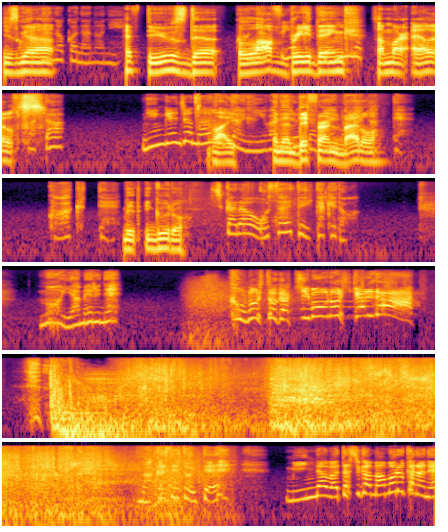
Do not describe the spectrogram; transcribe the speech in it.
He's gonna have to use the love breathing somewhere else. Like in a different battle. With Iguro. 力を抑えていたけどもうやめるねこの人が希望の光だ任せといて。みんな私が守るからね。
